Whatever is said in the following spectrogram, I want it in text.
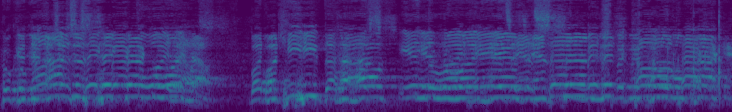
who can not just take back the White House, but keep the House in the right hands and send Mitch McConnell packing.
